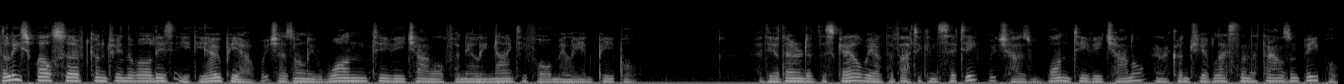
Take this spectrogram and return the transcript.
the least well-served country in the world is Ethiopia, which has only one TV channel for nearly 94 million people. At the other end of the scale we have the Vatican City, which has one TV channel in a country of less than a thousand people.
